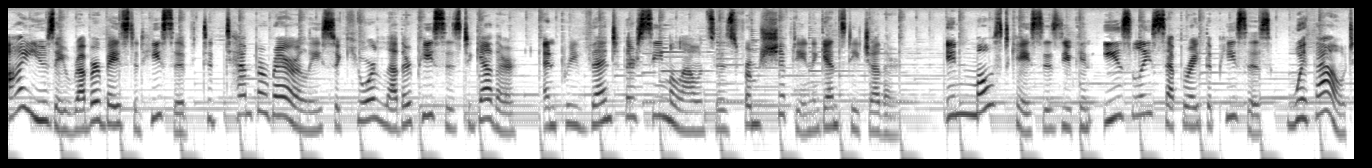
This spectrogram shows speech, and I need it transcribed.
I use a rubber-based adhesive to temporarily secure leather pieces together and prevent their seam allowances from shifting against each other. In most cases, you can easily separate the pieces without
